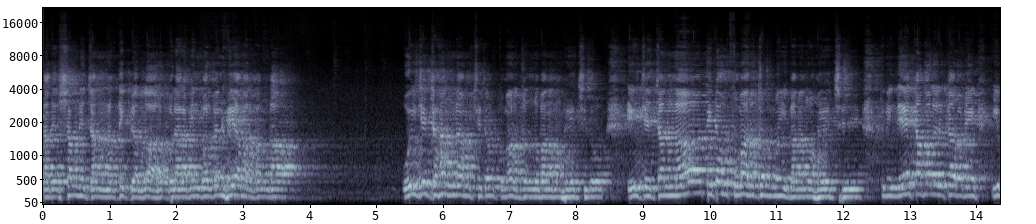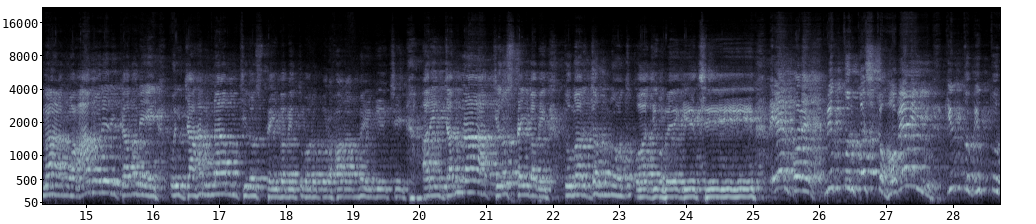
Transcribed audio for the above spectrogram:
তাদের সামনে জান্নাত দেখবে, আল্লাহ রব্বুল আলামিন বলবেন, হে আমার বান্দা ওই যে জাহান্নাম, সেটাও তোমার জন্য বানানো হয়েছিল। এই যে জান্নাত, এটাও তোমার জন্যই বানানো হয়েছে। তুমি নেক আমলের কারণে ইমান ও আমলের কারণে ওই জাহান্নাম চিরস্থায়ীভাবে তোমার উপর হারাম হয়ে গিয়েছে। আর এই জান্নাত চিরস্থায়ীভাবে তোমার জন্য ওয়াজিব হয়ে গিয়েছে। এরপরে মৃত্যুর কষ্ট হবেই, কিন্তু মৃত্যুর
